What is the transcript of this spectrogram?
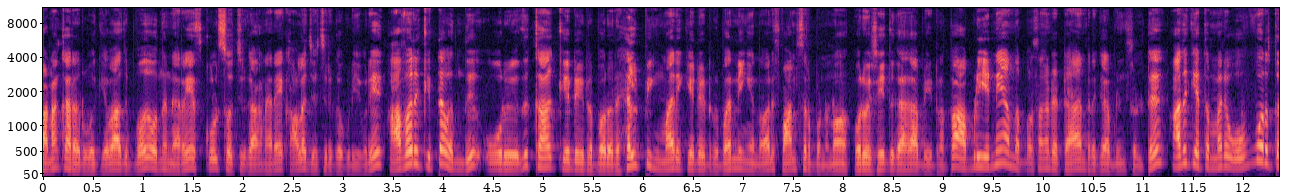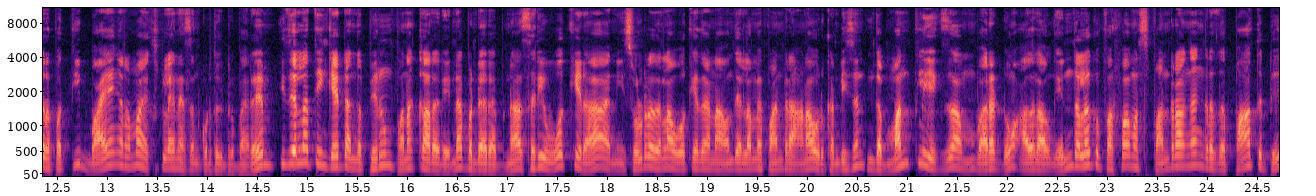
பணக்காரர் ஓகேவா அது போக வந்து நிறைய ஸ்கூல்ஸ் வச்சிருக்காங்க நிறைய காலேஜ் வச்சிருக்கக்கூடியவர். அவர்கிட்ட வந்து ஒரு இதுக்காக கேட்டுக்கிட்டு இருப்பார். ஒரு ஹெல்பிங் மாதிரி கேட்டுட்டு இருப்பார். நீங்க இந்த மாதிரி ஸ்பான்சர் பண்ணணும் ஒரு விஷயத்துக்காக அப்படின்றப்ப அப்படி என்ன அந்த பசங்கிட்ட டேலண்ட் இருக்கு அப்படின்னு சொல்லிட்டு அதுக்கேற்ற மாதிரி ஒவ்வொருத்தரை பத்தி பயங்கரமா எக்ஸ்பிளனேஷன் கொடுத்துட்டு இருப்பாரு. இது எல்லாத்தையும் கேட்டு அந்த பெரும் பணக்காரர் என்ன பண்றாரு அப்படின்னா சரி ஓகேடா நீ சொல்றதெல்லாம் ஓகே தான் நான் வந்து எல்லாமே பண்றேன். ஆனா ஒரு கண்டிஷன் இந்த மந்த்லி எக்ஸாம் வரட்டும் அதுல அவங்க எந்த அளவுக்கு பர்ஃபார்மன்ஸ் பண்றாங்கங்கிறத பார்த்துட்டு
